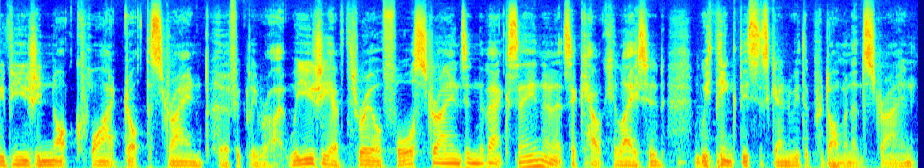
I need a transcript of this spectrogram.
we've usually not quite got the strain perfectly right. We usually have three or four strains in the vaccine, and it's a calculated, we think this is going to be the predominant strain.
